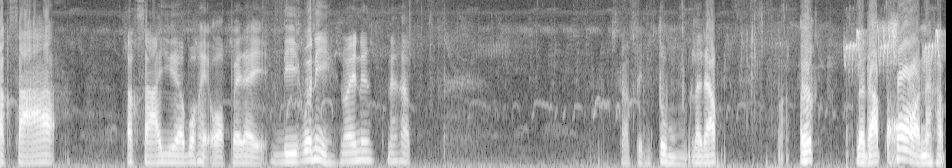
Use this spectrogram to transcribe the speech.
รักษารักษาเหยื่อบ่ให้ออกไปได้ ดีกว่านี่น้อยนึงนะครับก็เป็นตุ่มระดับ เอิกระดับข้อนะครับ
